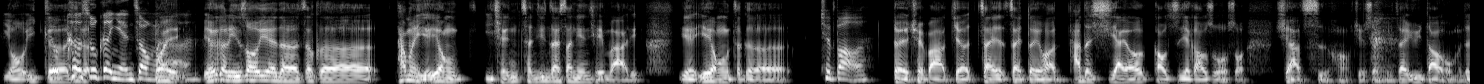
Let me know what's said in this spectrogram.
有一个客诉更严重了，对，有一个零售业的这个，他们也用以前曾经在三年前吧，也也用这个。确保对，确保就在在对话，他的 CIO 告直接告诉我说，下次哈，杰森你再遇到我们的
